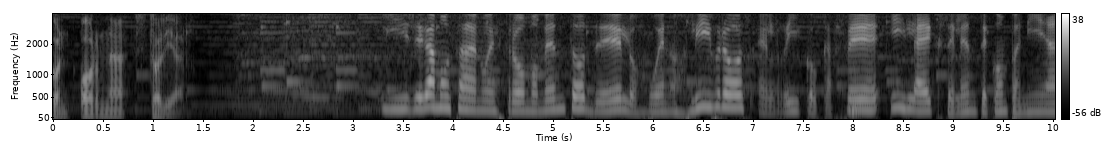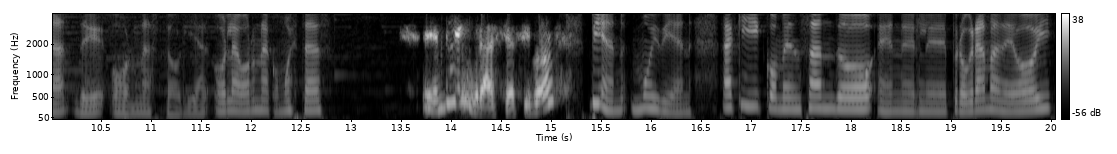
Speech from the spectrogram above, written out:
con Orna Stoliar. Y llegamos a nuestro momento de los buenos libros, el rico café y la excelente compañía de Orna Stoliar. Hola Orna, ¿cómo estás? Eh, bien, gracias. ¿Y vos? Bien, muy bien. Aquí comenzando en el eh, programa de hoy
